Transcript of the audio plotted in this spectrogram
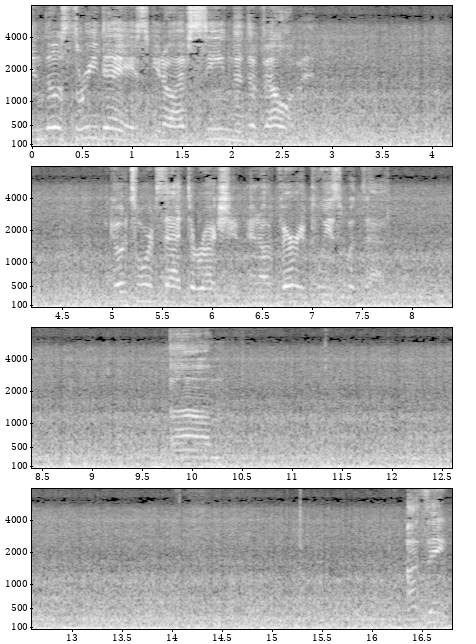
In those three days, you know, I've seen the development go towards that direction, and I'm very pleased with that. Um, I think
